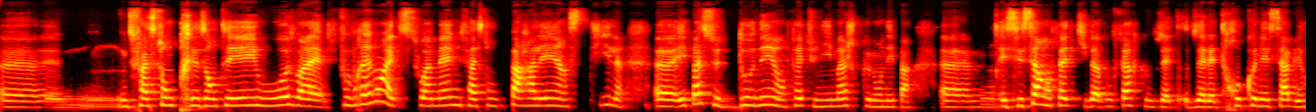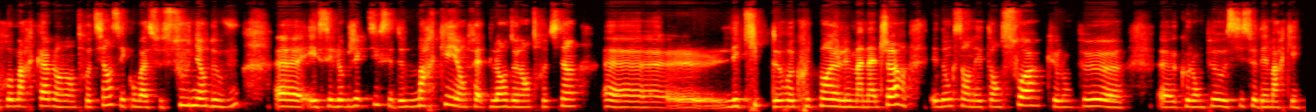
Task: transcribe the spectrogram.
une façon de présenter ou autre, voilà, il faut vraiment être soi-même, une façon de parler, un style, et pas se donner en fait une image que l'on n'est pas. et c'est ça en fait qui va vous faire que vous êtes, vous allez être reconnaissable et remarquable en entretien, c'est qu'on va se souvenir de vous. et c'est l'objectif, c'est de marquer en fait lors de l'entretien l'équipe de recrutement et les managers. Et donc, c'est en étant soi que l'on peut que l'on peut aussi se démarquer.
